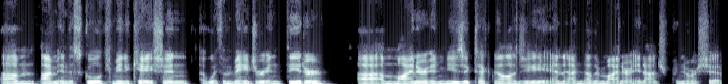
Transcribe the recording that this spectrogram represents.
Um, I'm in the School of Communication with a major in theater uh, a minor in music technology, and another minor in entrepreneurship.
